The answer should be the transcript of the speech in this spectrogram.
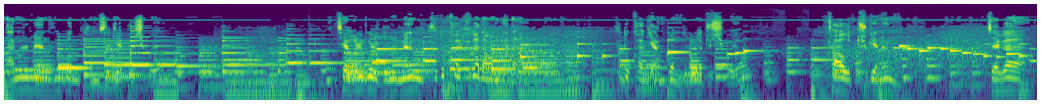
나눌맨 한번 검색해 보시고요. 제 얼굴 누르면 구독하기가 나옵니다. 구독하기 한번 눌러주시고요. 좌우측에는 제가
